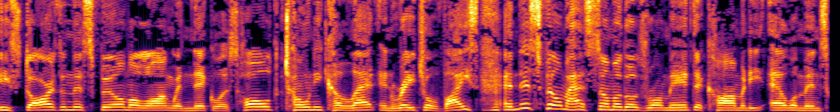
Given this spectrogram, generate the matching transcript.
He stars in this film along with Nicholas Hoult, Toni Collette, and Rachel Weisz, and this film has some of those romantic comedy elements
